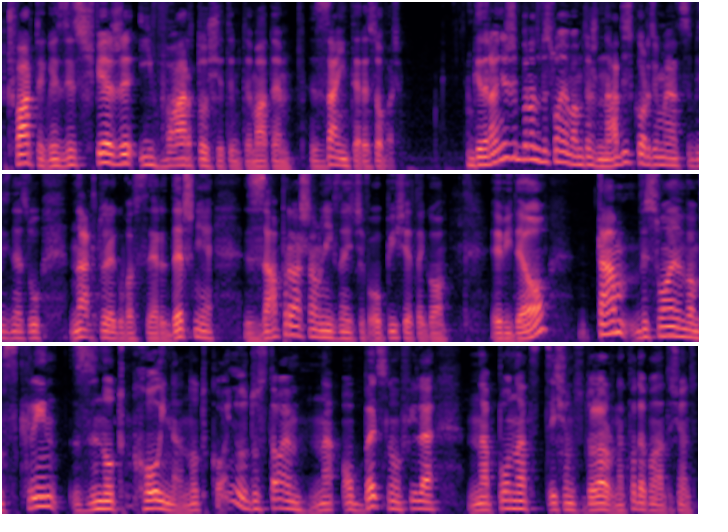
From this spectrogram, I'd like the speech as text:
w czwartek, więc jest świeży i warto się tym tematem zainteresować. Generalnie rzecz biorąc, wysłałem Wam też na Discordzie Majacy Biznesu, na którego Was serdecznie zapraszam. Link znajdziecie w opisie tego wideo. Tam wysłałem Wam screen z Notcoina. Notcoinów dostałem na obecną chwilę na ponad 1000 dolarów, na kwotę ponad 1000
